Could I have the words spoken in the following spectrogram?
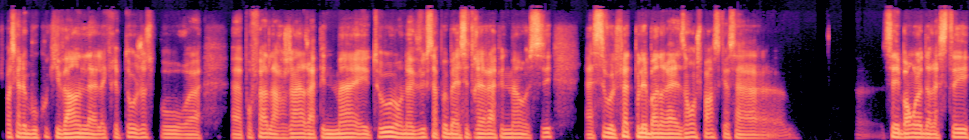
Je pense qu'il y en a beaucoup qui vendent la, crypto juste pour, euh, euh, pour faire de l'argent rapidement et tout. On a vu que ça peut baisser très rapidement aussi. si vous le faites pour les bonnes raisons, je pense que ça. C'est bon de rester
